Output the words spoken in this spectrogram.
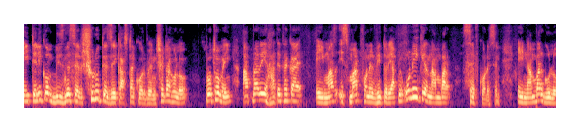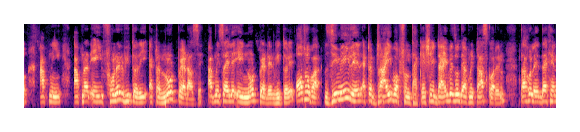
এই টেলিকম বিজনেসের শুরুতে যে কাজটা করবেন, সেটা হলো প্রথমেই আপনার এই হাতে থাকা এই স্মার্টফোনের ভিতরে আপনি অনেকের নাম্বার সেভ করেছেন। এই নাম্বারগুলো আপনি, আপনার এই ফোনের ভিতরেই একটা নোটপ্যাড আছে। আপনি চাইলে এই নোটপ্যাডের ভিতরে অথবা জিমেইলের একটা ড্রাইভ অপশন থাকে। সেই ড্রাইভে যদি আপনি টাচ করেন, তাহলে দেখেন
